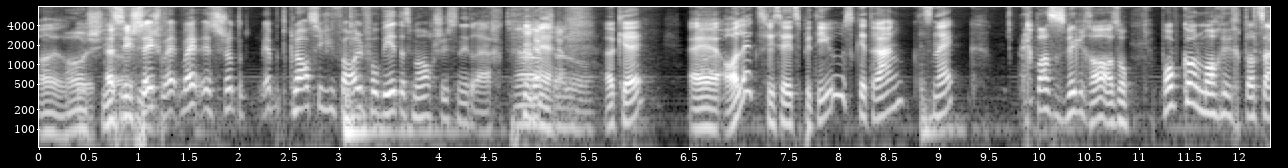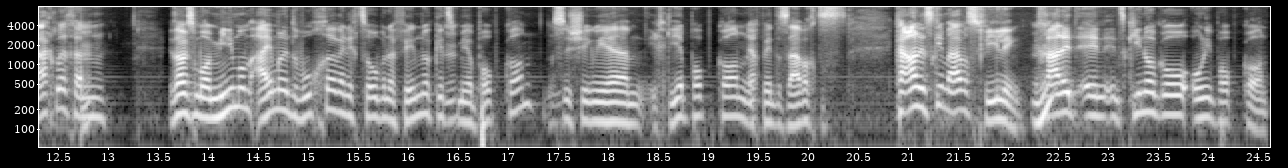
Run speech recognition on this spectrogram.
Also, Oh, shit. Es ist, we- we- es ist schon der, der klassische Fall, von wie du das machst, ist es nicht recht. okay. Äh, Alex, wie sieht es bei dir aus? Getränk, Snack? Ich passe es wirklich an. Also, Popcorn mache ich tatsächlich, ähm, ich sage es mal, Minimum einmal in der Woche, wenn ich zu oben einen Film schaue, gibt es mir Popcorn. Das ist irgendwie, ähm, ich liebe Popcorn. Ich finde das einfach, das, keine Ahnung, es gibt mir einfach das Feeling. Ich kann nicht in, ins Kino gehen ohne Popcorn.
